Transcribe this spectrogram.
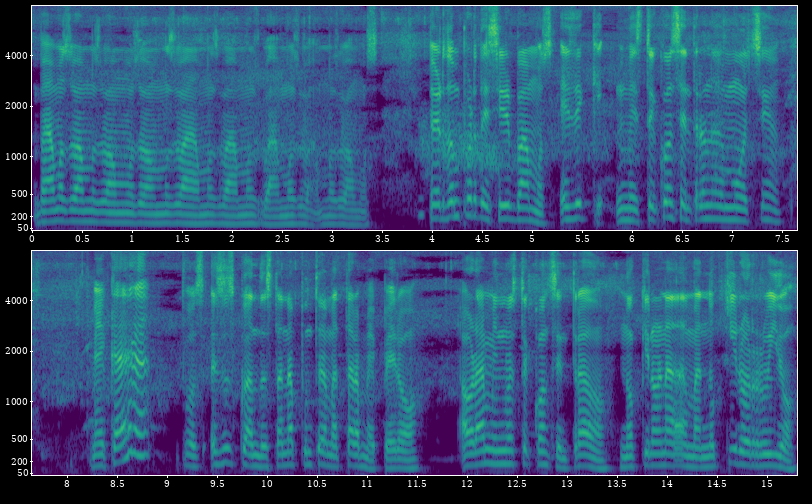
Vamos, vamos, vamos, vamos, vamos, vamos, vamos, vamos, vamos. Perdón por decir vamos, es de que me estoy concentrando mucho. Me caga, pues eso es cuando están a punto de matarme, pero ahora mismo estoy concentrado. No quiero nada más, no quiero ruido.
